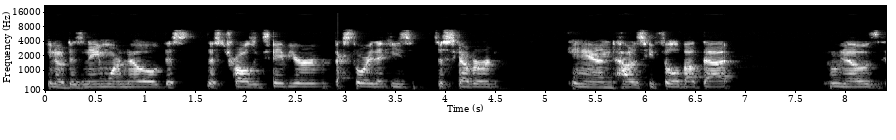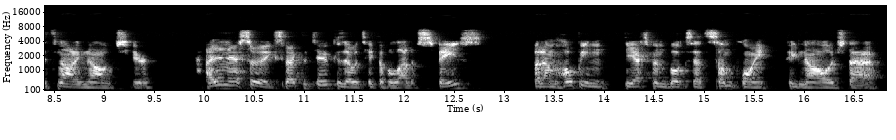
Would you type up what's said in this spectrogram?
You know, does Namor know this this Charles Xavier backstory that he's discovered? And how does he feel about that? Who knows? It's not acknowledged here. I didn't necessarily expect it to because that would take up a lot of space, but I'm hoping the X Men books at some point acknowledge that.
